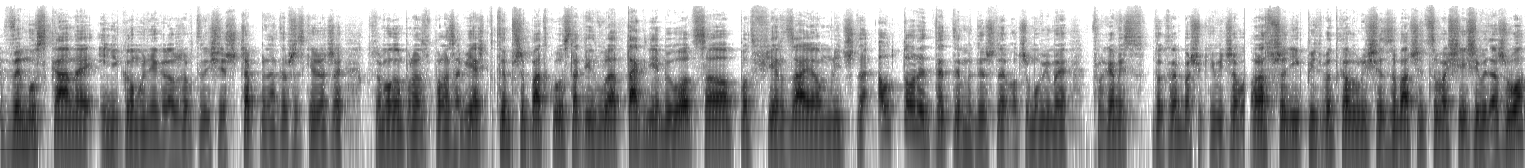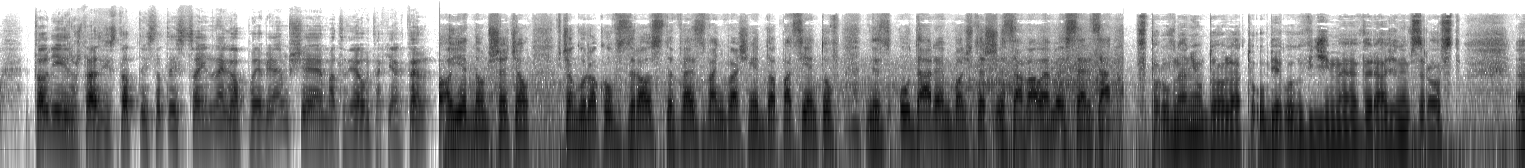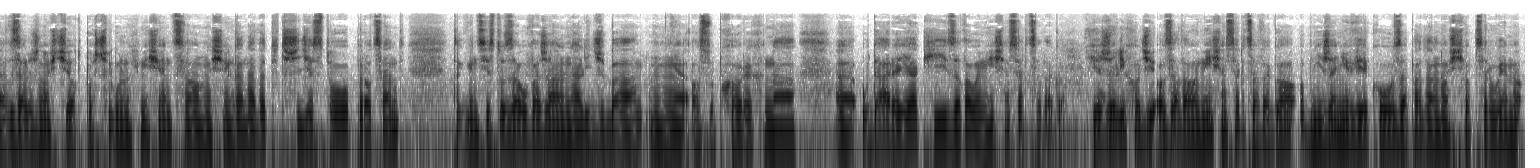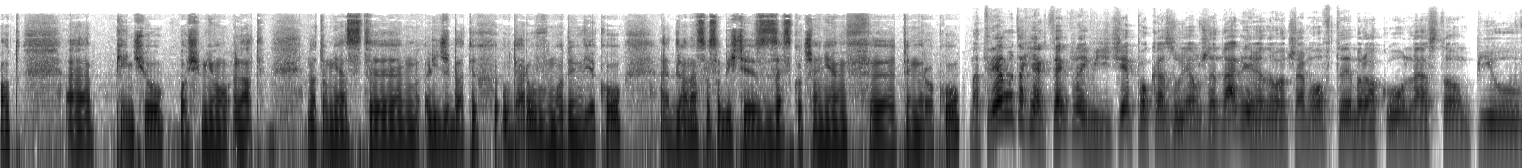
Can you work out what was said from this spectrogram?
wymuskane i nikomu nie grożą, wtedy się szczepmy na te wszystkie rzeczy, które mogą po nas, po nas zabijać. W tym przypadku ostatnich dwóch lat tak nie było, co potwierdzają liczne autorytety medyczne, o czym mówimy w programie z doktorem Basiukiewiczem oraz w przednich pitch będkowych mogliście zobaczyć, co właściwie się wydarzyło. To nie jest już teraz istotne, istotne jest co innego. Pojawiają się materiały takie jak ten. O jedną trzecią w ciągu roku wzrost wezwań właśnie do pacjentów z udarem bądź też zawałem serca. W porównaniu do lat ubiegłych widzimy wyraźny wzrost. E, W zależności od poszczególnych miesięcy on sięga nawet 30%. Tak więc jest to zauważalna liczba mm, osób chorych na e, udary, jak i zawały mięśnia sercowego. Jeżeli chodzi o zawały mięśnia sercowego, obniżenie wieku zapadalności obserwujemy od e, 5-8 lat. Natomiast liczba tych udarów w młodym wieku e, dla nas osobiście jest zaskoczeniem w e, tym roku. Materiały takie jak ten, które jak widzicie, pokazują, że nagle nie wiadomo czemu w tym roku nastąpił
